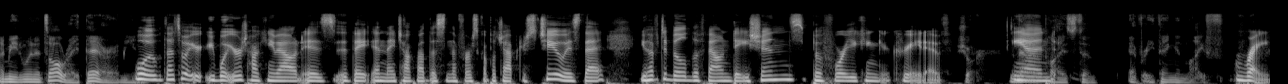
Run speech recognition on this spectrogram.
I mean, when it's all right there, I mean, Well, that's what you're what you're talking about is they and they talk about this in the first couple chapters too is that you have to build the foundations before you can get creative. sure, and, and- applies to everything in life. Right.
